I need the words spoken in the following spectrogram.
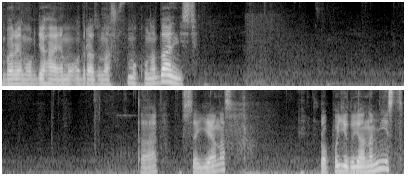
Беремо, вдягаємо одразу нашу смоку на дальність. Так, все є в нас. Що, поїду я на міст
